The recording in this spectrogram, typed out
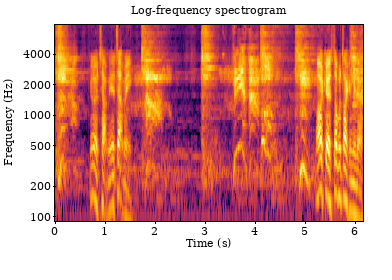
You're gonna attack me, attack me. Okay, stop attacking me now.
